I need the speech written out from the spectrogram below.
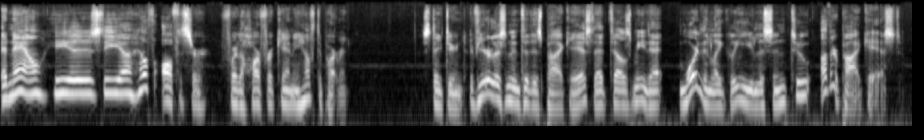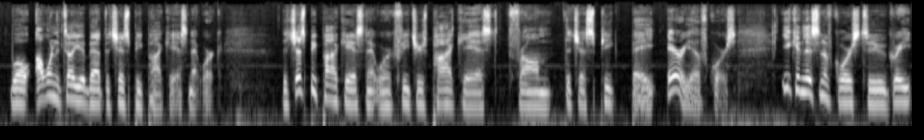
and now he is the uh, health officer for the Harford County Health Department. Stay tuned. If you're listening to this podcast, that tells me that more than likely you listen to other podcasts. Well, I want to tell you about the Chesapeake Podcast Network. The Chesapeake Podcast Network features podcasts from the Chesapeake Bay area, of course. You can listen, of course, to great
